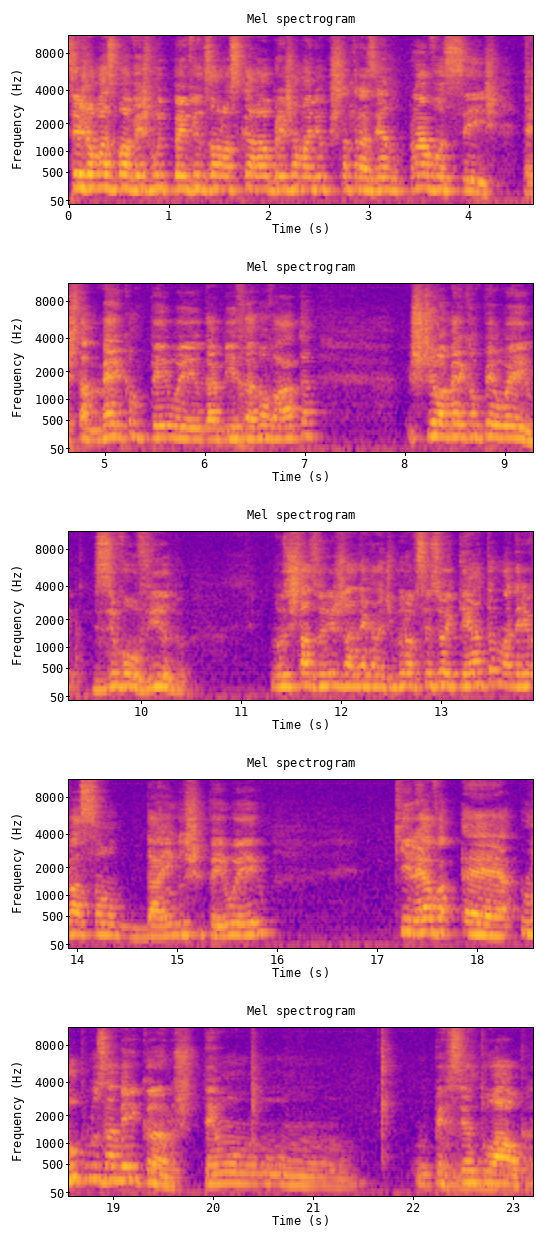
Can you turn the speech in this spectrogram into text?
Sejam mais uma vez muito bem-vindos ao nosso canal Breja Maníaco que está trazendo para vocês esta American Pale Ale da Birra Novata, estilo American Pale Ale, desenvolvido nos Estados Unidos na década de 1980, uma derivação da English Pale Ale, que leva é, lúpulos americanos. Tem um, um, um percentual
